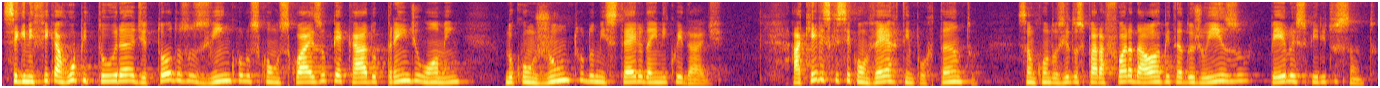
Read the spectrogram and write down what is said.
significa a ruptura de todos os vínculos com os quais o pecado prende o homem no conjunto do mistério da iniquidade. Aqueles que se convertem, portanto, são conduzidos para fora da órbita do juízo pelo Espírito Santo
